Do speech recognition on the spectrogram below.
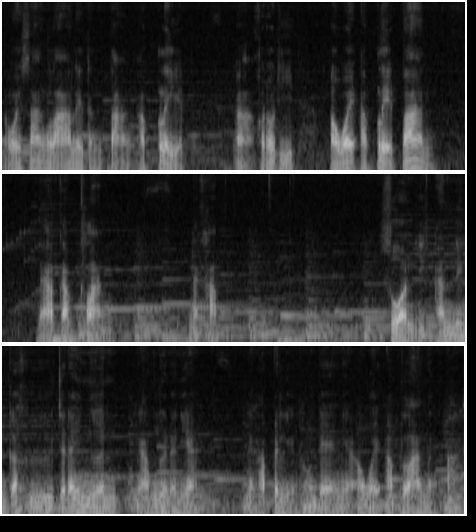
เอาไว้สร้างร้านอะไรต่างๆ อัปเกรดอ่าขอโทษทีเอาไว้อัปเกรดบ้านนะครับกับคลังนะครับส่วนอีกอันหนึงก็คือจะได้เงินนะครับเงินอันเนี้ยนะครับเป็นเหรียญทองแดงเนี่ยเอาไว้อัพร้านต่าง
